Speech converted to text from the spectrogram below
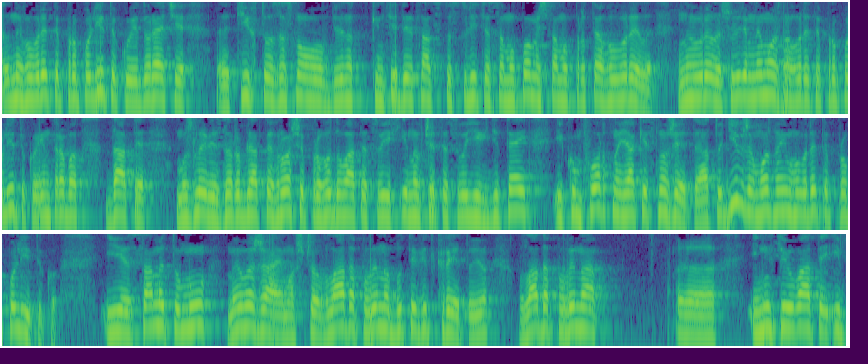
е, не говорити про політику. І, до речі, е, ті, хто засновував в 19 в кінці 19 століття самопоміч, саме про те говорили. Вони говорили, що людям не можна говорити про політику. Їм треба дати можливість заробляти гроші, прогодувати своїх і навчити своїх дітей і комфортно, якісно жити. А тоді вже можна їм говорити про політику. І саме тому ми вважаємо, що влада повинна бути відкритою, влада повинна е, ініціювати і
